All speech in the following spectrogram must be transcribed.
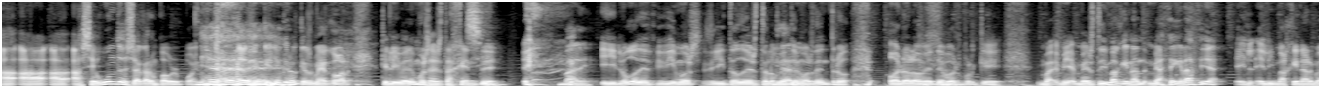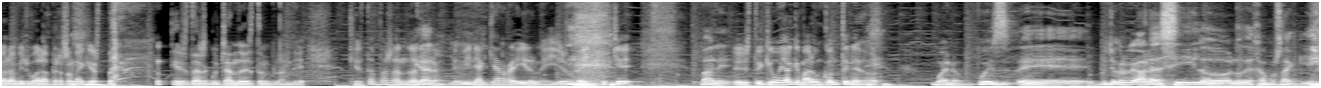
A, a- segundos de sacar un PowerPoint. Así que yo creo que es mejor que liberemos a esta gente vale. y luego decidimos si todo esto lo Claro. metemos dentro o no lo metemos, porque me, estoy imaginando, me hace gracia el, el imaginarme ahora mismo a la persona que está, que está escuchando esto en plan de, ¿qué está pasando aquí? Yo vine aquí a reírme y estoy que, Vale. estoy que voy a quemar un contenedor. Bueno, pues, eh, pues yo creo que ahora sí lo, lo dejamos aquí.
